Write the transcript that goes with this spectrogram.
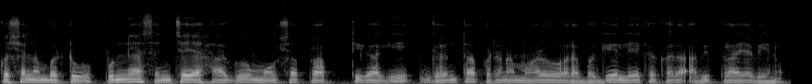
ಕ್ವಶನ್ ನಂಬರ್ ಟು ಪುಣ್ಯ, ಸಂಚಯ ಹಾಗೂ ಮೋಕ್ಷ ಪ್ರಾಪ್ತಿಗಾಗಿ ಗ್ರಂಥ ಪಠಣ ಮಾಡುವವರ ಬಗ್ಗೆ ಲೇಖಕರ ಅಭಿಪ್ರಾಯವೇನು?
